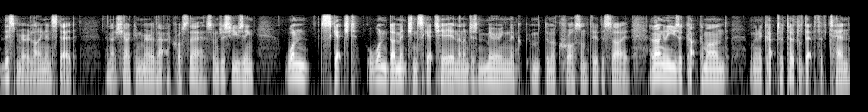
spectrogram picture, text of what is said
this mirror line instead, then actually I can mirror that across there. So I'm just using one sketched one dimension sketch here and then I'm just mirroring the, them across onto the other side. And then I'm going to use a cut command. I'm going to cut to a total depth of 10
